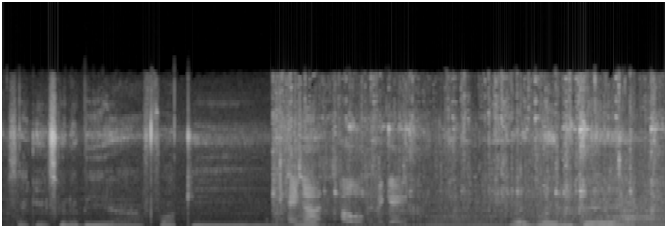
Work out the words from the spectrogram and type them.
Looks like it's gonna be a uh, foggy. Hang on, I'll open the gate. Right, rainy day.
